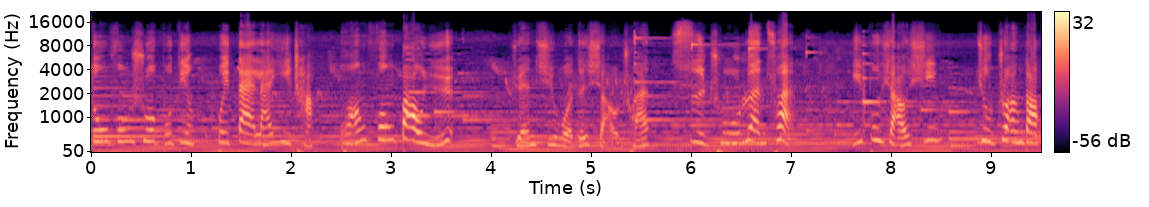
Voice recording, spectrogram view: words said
东风说不定会带来一场狂风暴雨，卷起我的小船四处乱窜，一不小心就撞到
